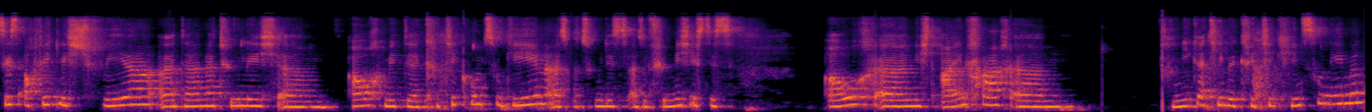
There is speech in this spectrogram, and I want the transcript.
es ist auch wirklich schwer, äh, da natürlich ähm, auch mit der Kritik umzugehen. Also zumindest, also für mich ist es auch äh, nicht einfach, ähm, negative Kritik hinzunehmen.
